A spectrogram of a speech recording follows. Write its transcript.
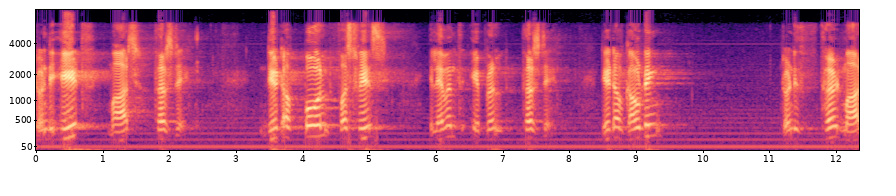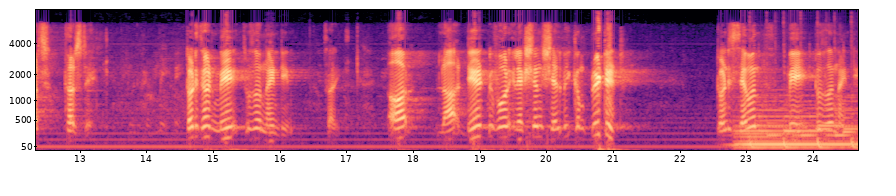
28th March, Thursday. Date of poll, first phase 11th April, Thursday. Date of counting 23rd March, Thursday. 23rd May 2019. Sorry. Or date before election shall be completed, 27th May 2019.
